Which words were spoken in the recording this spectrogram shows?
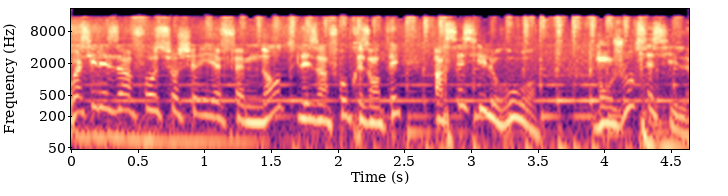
Voici les infos sur Chéri FM Nantes, les infos présentées par Cécile Roux. Bonjour Cécile.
